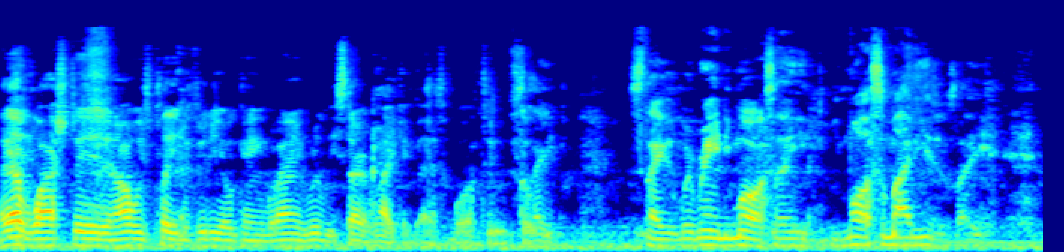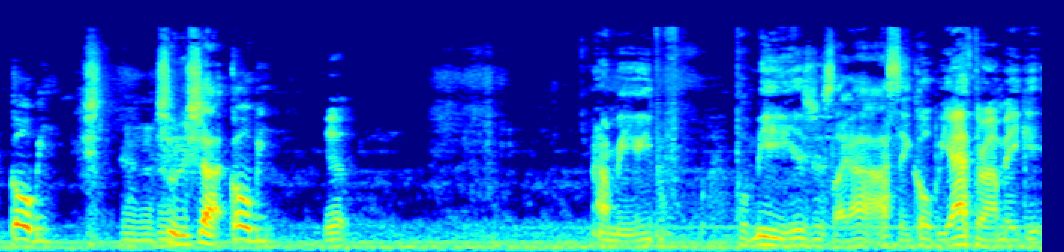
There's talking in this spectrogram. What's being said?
Like I've watched it and I always played the video game, but I ain't really start liking basketball too. So like it's like with Randy Moss. Like you moss somebody, it's just like Kobe, mhm. shoot a shot, Kobe. Yep. I mean, even for me, it's just like I, I say Kobe after I make it.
